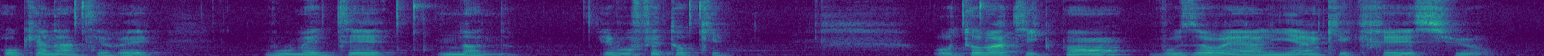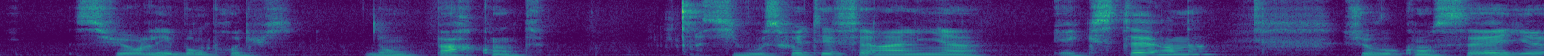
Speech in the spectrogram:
aucun intérêt, vous mettez None et vous faites OK. Automatiquement, vous aurez un lien qui est créé sur, sur les bons produits. Donc par contre, si vous souhaitez faire un lien externe, je vous conseille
